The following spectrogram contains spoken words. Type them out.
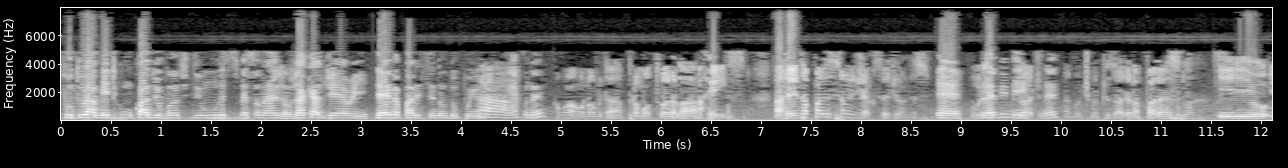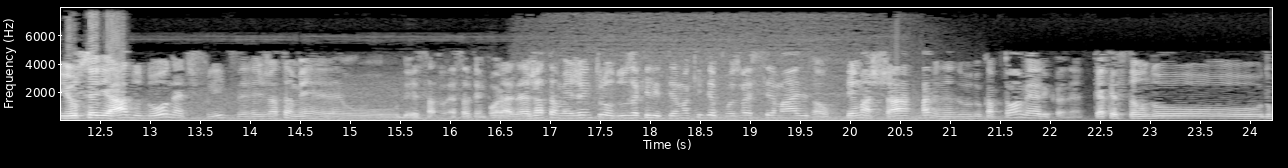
futuramente como coadjuvante de um desses personagens, não. Já que a Jerry deve aparecer no do punho Ah. do tempo, né? Como é o nome da promotora lá? A Reis. A Reis apareceu em Jackson Jones. É, brevemente, episódio. né? No último episódio ela aparece lá. E o, e o seriado do Netflix, ele já também, é, o dessa essa temporada, ele já também já introduz aquele tema que depois vai ser mais é, o tema-chave né, do, do Capitão América, né? Que é a questão do, do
